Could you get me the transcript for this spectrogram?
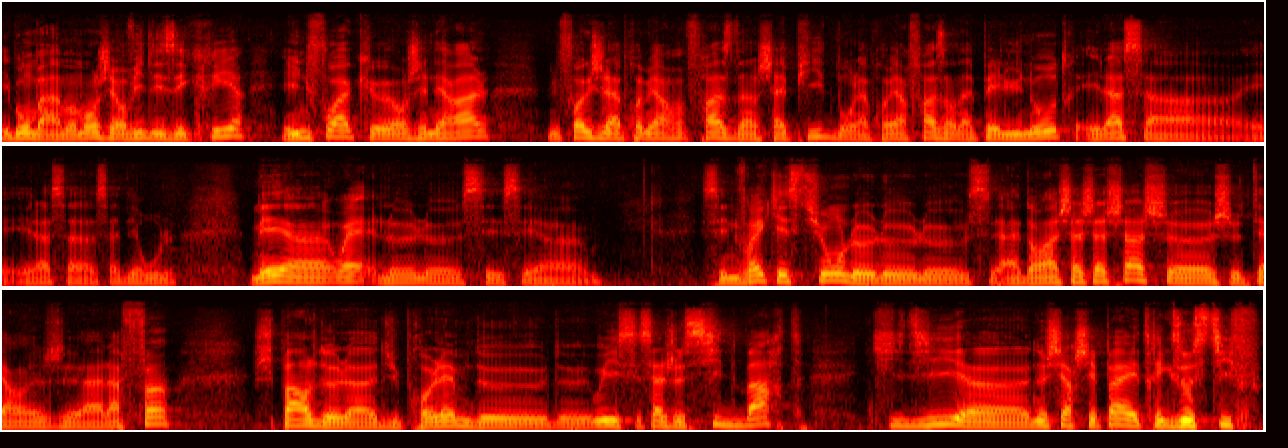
et bon, bah, à un moment, j'ai envie de les écrire. Et une fois que, en général, une fois que j'ai la première phrase d'un chapitre, bon, la première phrase en appelle une autre, et là, ça, déroule. Mais euh, ouais, euh, c'est une vraie question. Le, dans HHHH, je, à la fin, je parle du problème de, de oui, c'est ça. Je cite Barthes qui dit ne cherchez pas à être exhaustif.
